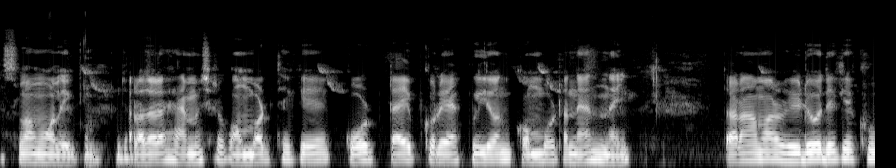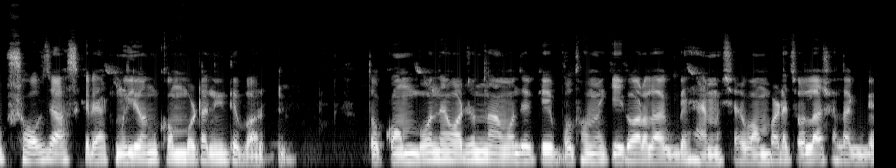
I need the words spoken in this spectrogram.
আসসালামু আলাইকুম। যারা যারা হ্যামেশার কম্বার থেকে কোড টাইপ করে এক মিলিয়ন কম্বোটা নেন নাই, তারা আমার ভিডিও দেখে খুব সহজে আজকের এক মিলিয়ন কম্বোটা নিতে পারবেন। তো কম্বো নেওয়ার জন্য আমাদেরকে প্রথমে কী করা লাগবে? হ্যামেশার কম্বারে চলে আসা লাগবে।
